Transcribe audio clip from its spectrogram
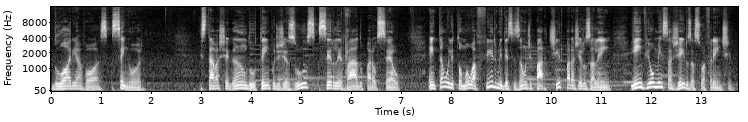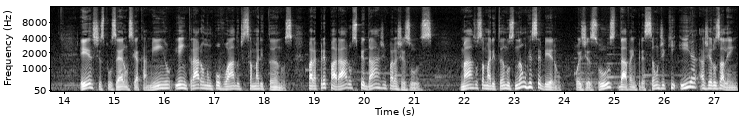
Glória a vós, Senhor. Estava chegando o tempo de Jesus ser levado para o céu. Então ele tomou a firme decisão de partir para Jerusalém e enviou mensageiros à sua frente. Estes puseram-se a caminho e entraram num povoado de samaritanos para preparar hospedagem para Jesus. Mas os samaritanos não receberam pois Jesus dava a impressão de que ia a Jerusalém.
